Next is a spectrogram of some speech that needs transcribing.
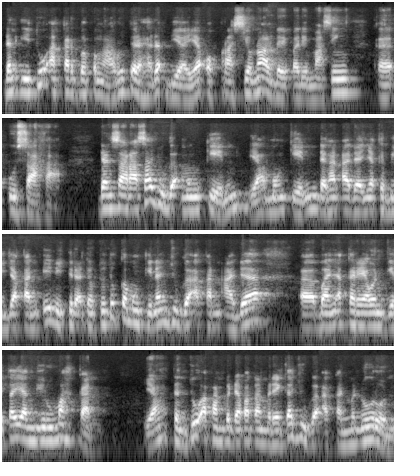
Dan itu akan berpengaruh terhadap biaya operasional daripada masing usaha. Dan saya rasa juga mungkin ya mungkin dengan adanya kebijakan ini tidak tertutup kemungkinan juga akan ada banyak karyawan kita yang dirumahkan ya tentu akan pendapatan mereka juga akan menurun.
